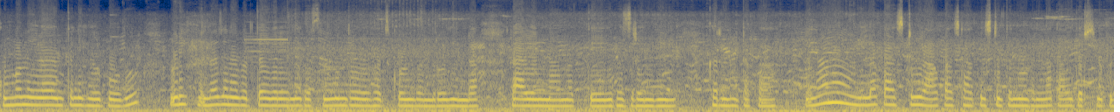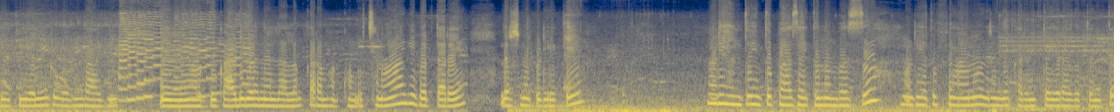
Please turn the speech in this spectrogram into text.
ಕುಂಭಮೇಳ ಅಂತಲೇ ಹೇಳ್ಬೋದು. ನೋಡಿ, ಎಲ್ಲ ಜನ ಬರ್ತಾ ಇದ್ದಾರೆ ಇಲ್ಲಿ ಬಸವಣ್ಣಂದು ಹಚ್ಕೊಂಡು ಬಂದರು. ಗಿಂಡ ರಾಯಣ್ಣ ಮತ್ತು ಭಜರಂಗಿ, ಕರ್ನಾಟಕ. ಎಲ್ಲನೂ ಎಲ್ಲ ಕಾಸ್ಟು ಯಾವ ಕಾಸ್ಟ್ ಆ ಅಂತ ಅಂತ ಎಲ್ಲ ತಾಯಿ ದರ್ಶನ ಪಡೆಯೋಕ್ಕೆ ಎಲ್ಲರೂ ಒಂದಾಗಿ. ಅವ್ರದ್ದು ಗಾಡಿಗಳನ್ನೆಲ್ಲ ಅಲಂಕಾರ ಮಾಡಿಕೊಂಡು ಚೆನ್ನಾಗಿ ಬರ್ತಾರೆ ದರ್ಶನ ಪಡೆಯೋಕ್ಕೆ. ನೋಡಿ ಅಂತೂ ಇಂತೂ ಪಾಸ್ ಆಯಿತು ನಮ್ಮ ಬಸ್ಸು ನೋಡಿ ಅದು ಫ್ಯಾನು ಅದರಿಂದ ಕರೆಂಟ್ ತಯಾರಾಗುತ್ತಂತೆ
